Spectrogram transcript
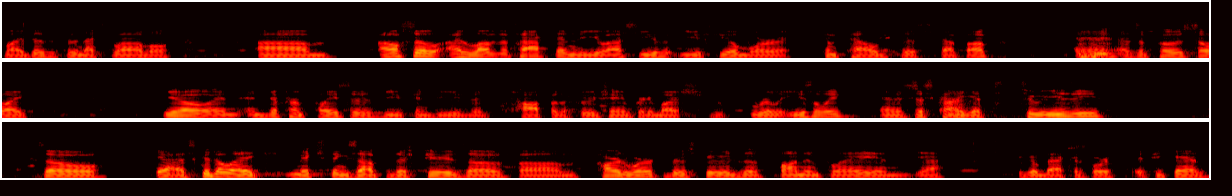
my business to the next level. Um, also, I love the fact that in the U.S. you you feel more compelled to step up mm-hmm. as opposed to like you know, in, in different places, you can be the top of the food chain pretty much really easily. And it just kind of gets too easy. So, yeah, it's good to like mix things up. There's periods of um, hard work, there's periods of fun and play. And yeah, you go back and forth if you can.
